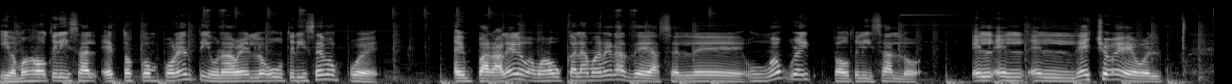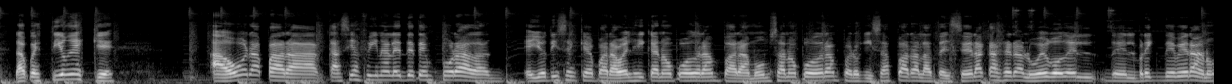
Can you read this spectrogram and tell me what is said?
y vamos a utilizar estos componentes y una vez los utilicemos, pues en paralelo vamos a buscar la manera de hacerle un upgrade para utilizarlo. El, el hecho es, o el, la cuestión es que Ahora para casi a finales de temporada, ellos dicen que para Bélgica no podrán, para Monza no podrán, pero quizás para la tercera carrera luego del, break de verano,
